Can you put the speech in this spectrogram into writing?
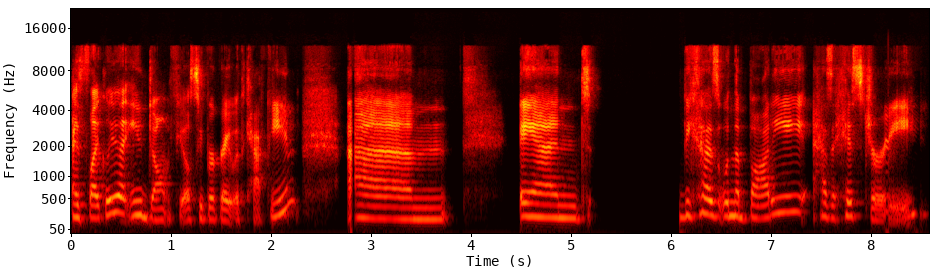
it's likely that you don't feel super great with caffeine. Um, and because when the body has a history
